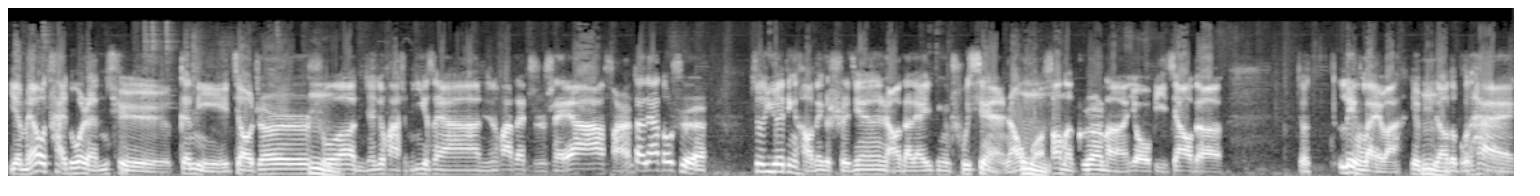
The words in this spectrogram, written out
也没有太多人去跟你较真儿，嗯说你这句话什么意思呀？你这话在指谁呀？反正大家都是就约定好那个时间，然后大家一定出现。然后我嗯放的歌呢，又比较的就另类吧，又比较的不太、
